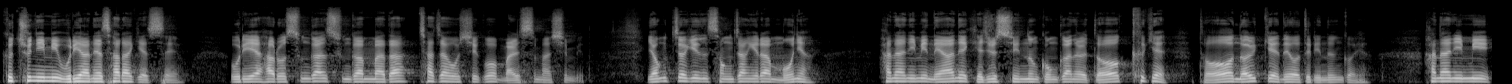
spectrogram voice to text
그 주님이 우리 안에 살아 계세요. 우리의 하루 순간순간마다 찾아오시고 말씀하십니다. 영적인 성장이란 뭐냐? 하나님이 내 안에 계실 수 있는 공간을 더 크게, 더 넓게 내어드리는 거예요. 하나님이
